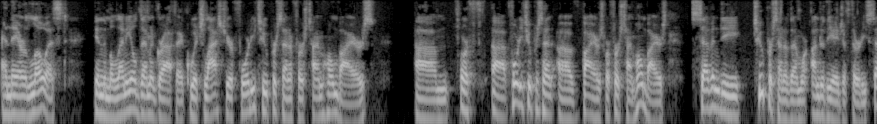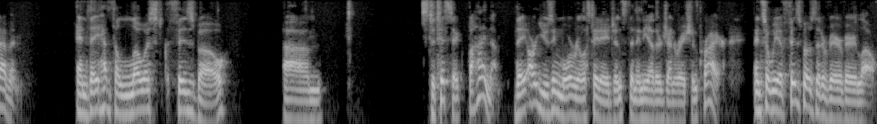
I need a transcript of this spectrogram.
and they are lowest in the millennial demographic, which last year 42% of first-time home buyers, um, or uh, 42% of buyers were first-time home buyers, 72% of them were under the age of 37, and they have the lowest FSBO um, statistic behind them. They are using more real estate agents than any other generation prior, and so we have FSBOs that are very, very low.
